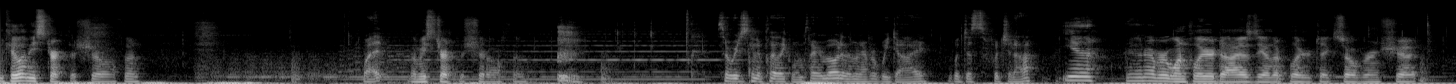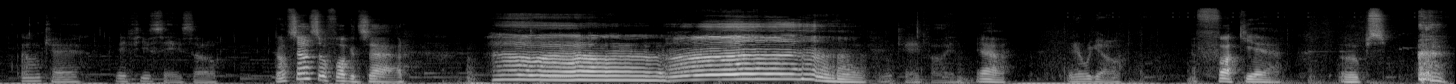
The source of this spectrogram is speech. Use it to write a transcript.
Okay, let me start this shit off then. What? Let me start this shit off then. So we're just gonna play like one player mode, and then whenever we die, we'll just switch it off. Yeah, whenever one player dies, the other player takes over and shit. Okay, if you say so. Don't sound so fucking sad. Ah. Ah. okay, fine. Yeah. Here we go. Fuck yeah. Oops.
